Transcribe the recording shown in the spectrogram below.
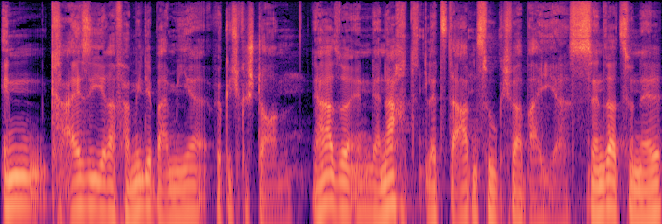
in Kreise ihrer Familie bei mir wirklich gestorben. Ja, also in der Nacht, letzter Abendzug, ich war bei ihr. Sensationell.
